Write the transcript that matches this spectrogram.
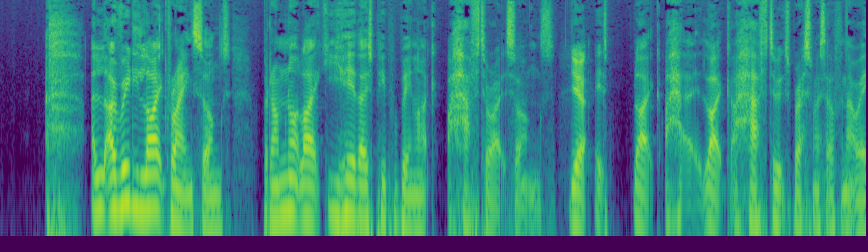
I, I really like writing songs, but I'm not like you hear those people being like, I have to write songs. Yeah. It's like I ha- like I have to express myself in that way,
